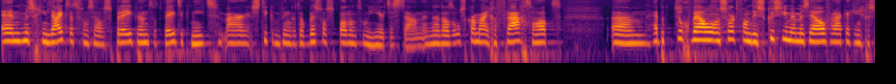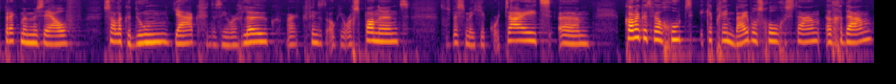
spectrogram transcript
En misschien lijkt het vanzelfsprekend, dat weet ik niet, maar stiekem vind ik het ook best wel spannend om hier te staan. En nadat Oscar mij gevraagd had, um, heb ik toch wel een soort van discussie met mezelf, raak ik in gesprek met mezelf. Zal ik het doen? Ja, ik vind het heel erg leuk, maar ik vind het ook heel erg spannend. Het was best een beetje kort tijd. Um, kan ik het wel goed? Ik heb geen bijbelschool gestaan, uh, gedaan.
